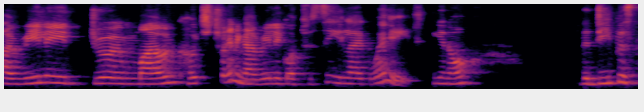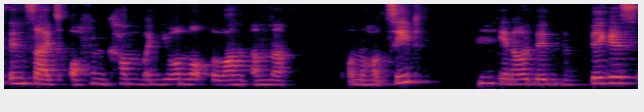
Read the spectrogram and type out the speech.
I really during my own coach training, I really got to see like, wait, you know, the deepest insights often come when you're not the one on the on the hot seat. Mm-hmm. You know, the, the biggest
